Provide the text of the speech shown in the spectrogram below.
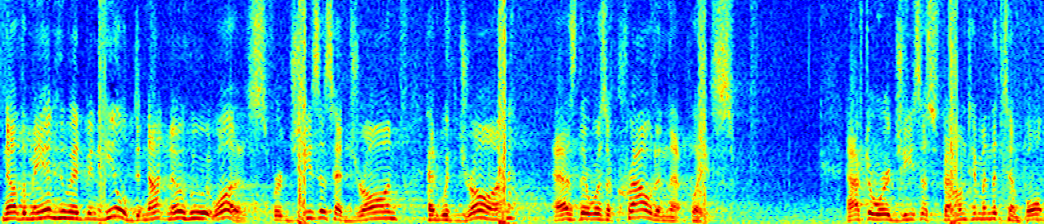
Now the man who had been healed did not know who it was, for Jesus had drawn, had withdrawn, as there was a crowd in that place. Afterward, Jesus found him in the temple,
